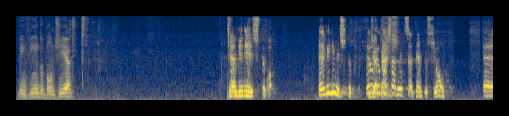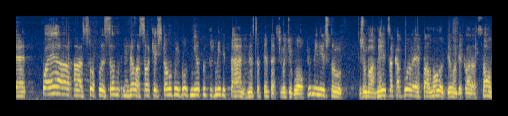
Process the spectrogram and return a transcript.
bem-vindo, bom dia. Bom dia, ministro. É, ministro, eu, dia, eu gostaria de saber do senhor é, qual é a, a, sua posição em relação à questão do envolvimento dos militares nessa tentativa de golpe. O ministro Gilmar Mendes acabou, é, falou, deu uma declaração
